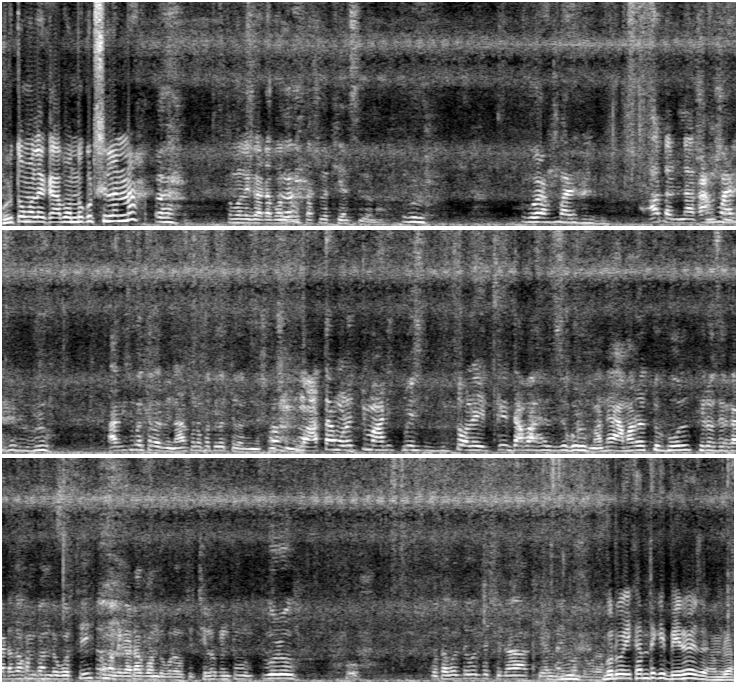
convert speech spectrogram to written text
গুরু গা বন্ধ করছিলেন না? তোমার গাটা বন্ধ করতে আসলে খেয়াল ছিল না। গুরু গুরু মারি ফেলবি। আর পারবি না আর আমি সমস্যা মারি ফেলবি গুরু। আর কিছু করতে পারবি না আর কোনো ক্ষতি করতে পারবি না মাথা মনে হচ্ছে মাটি তলে দাবা গুরু। মানে আমারও একটু ভুল ফিরোজের গাটা যখন বন্ধ করছি তোমার গাটা বন্ধ করা উচিত ছিল কিন্তু গুরু কথা বলতে বলতে সেটা খেয়াল নাই বন্ধ করা। গরু এখান থেকে বের হয়ে যায় আমরা।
